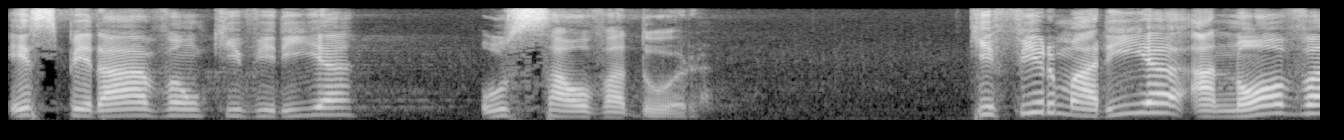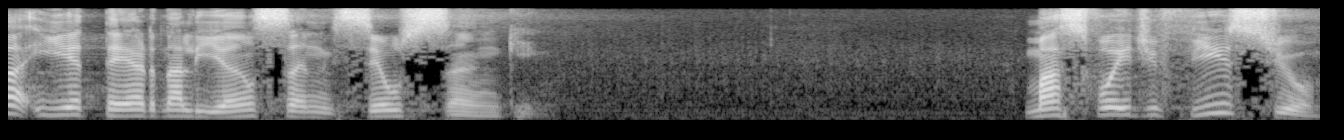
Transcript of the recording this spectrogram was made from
esperavam que viria o Salvador, que firmaria a nova e eterna aliança em seu sangue. Mas foi difícil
